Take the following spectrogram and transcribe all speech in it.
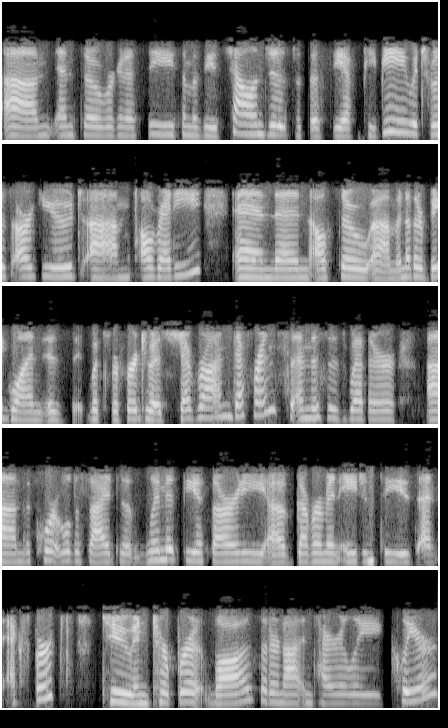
Um, and so we're going to see some of these challenges with the CFPB, which was argued um, already. And then also um, another big one is what's referred to as Chevron deference. And this is whether um, the court will decide to limit the authority of government agencies and experts to interpret laws that are not entirely clear.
